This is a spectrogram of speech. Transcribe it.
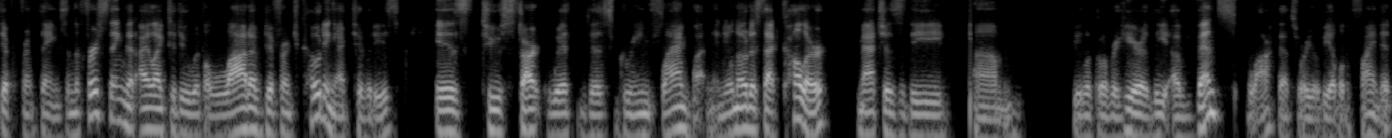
different things. And the first thing that I like to do with a lot of different coding activities is to start with this green flag button. And you'll notice that color matches the, um, if you look over here, the events block, that's where you'll be able to find it.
